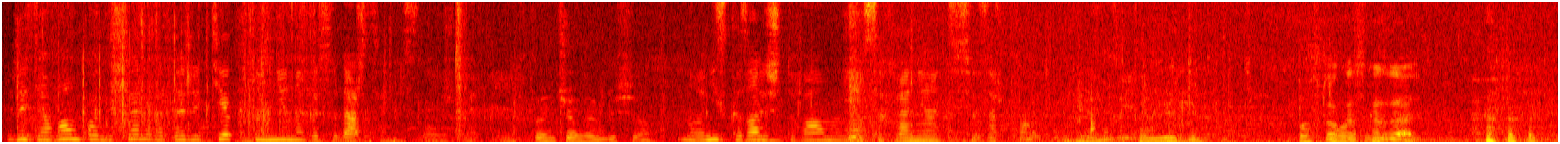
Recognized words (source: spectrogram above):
Скажите, а вам пообещали вот даже те, кто не на государственной службе? Никто ничего не обещал. Ну, они сказали, что вам сохранят всю зарплату. Ну, увидим. Только сказали.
